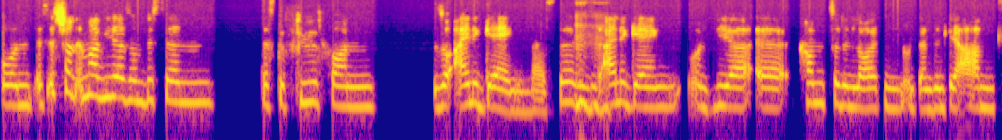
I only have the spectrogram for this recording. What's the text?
Und es ist schon immer wieder so ein bisschen das Gefühl von so eine Gang, weißt du? Wir mhm. sind eine Gang und wir äh, kommen zu den Leuten und dann sind wir abends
